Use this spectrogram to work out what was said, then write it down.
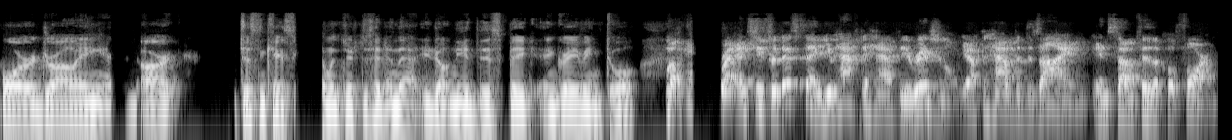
for drawing and art, just in case someone's interested in that. You don't need this big engraving tool. Well, right. And see, for this thing, you have to have the original. You have to have the design in some physical form.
